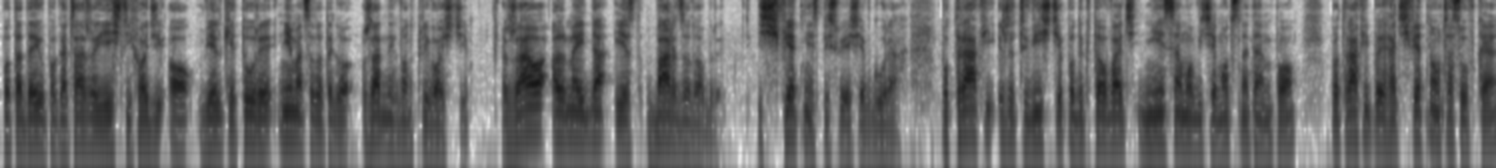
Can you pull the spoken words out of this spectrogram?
po Tadeju Pogaczarze, jeśli chodzi o wielkie tury. Nie ma co do tego żadnych wątpliwości. Joao Almeida jest bardzo dobry. Świetnie spisuje się w górach. Potrafi rzeczywiście podyktować niesamowicie mocne tempo. Potrafi pojechać świetną czasówkę,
